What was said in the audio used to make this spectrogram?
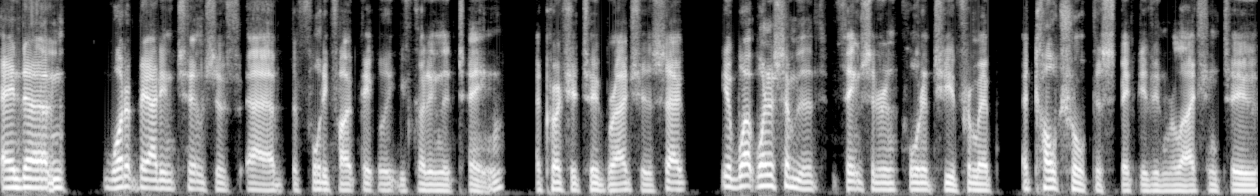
And um, what about in terms of uh, the forty five people that you've got in the team across your two branches? So, you know, what what are some of the things that are important to you from a, a cultural perspective in relation to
